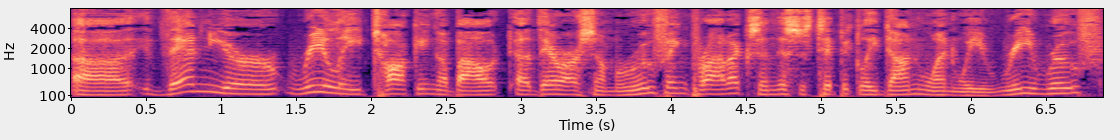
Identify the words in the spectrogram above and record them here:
Uh, then you're really talking about uh, there are some roofing products, and this is typically done when we re-roof.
